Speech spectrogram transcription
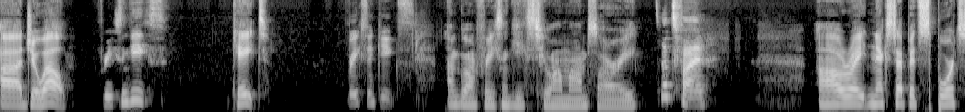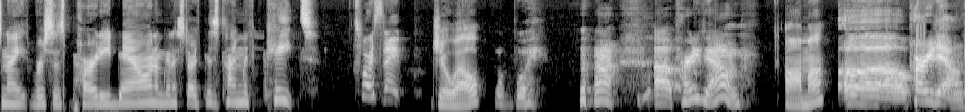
Uh, Joelle, Freaks and Geeks. Kate, Freaks and Geeks. I'm going Freaks and Geeks too, Alma. I'm sorry. That's fine. All right, next up it's Sports Night versus Party Down. I'm going to start this time with Kate. Sports Night. Joelle. Oh boy. uh, party down. Amma. Uh, party down.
